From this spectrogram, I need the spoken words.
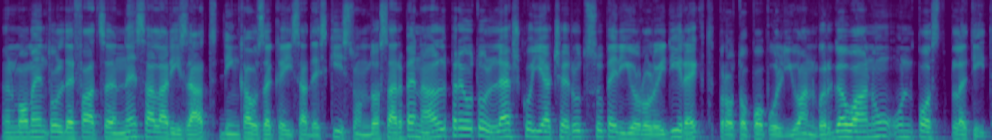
În momentul de față nesalarizat, din cauza că i s-a deschis un dosar penal, preotul Leașcu i-a cerut superiorului direct, protopopul Ioan Bârgăoanu, un post plătit.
